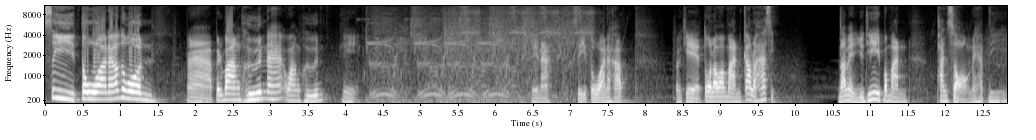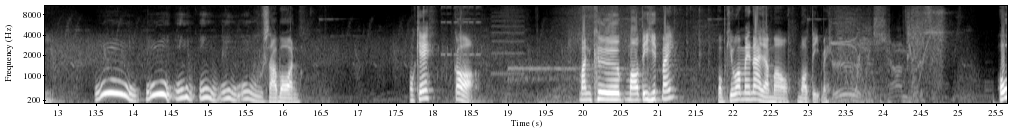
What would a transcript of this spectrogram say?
4 ตัวนะครับทุกคนอ่าเป็นวางพื้นนะฮะวางพื้นนี่นี่นะ 4 ตัวนะครับโอเค ตัวเราประมาณ 950ดาเมจอยู่ที่ประมาณ 1,200 นะครับนี่อู้อู้อู้อู้อู้อู้ซาบอนโอเค ก็ มันคือมัลติฮิตไหม ผมคิดว่าไม่น่าจะเมา มัลติไหมโอ้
